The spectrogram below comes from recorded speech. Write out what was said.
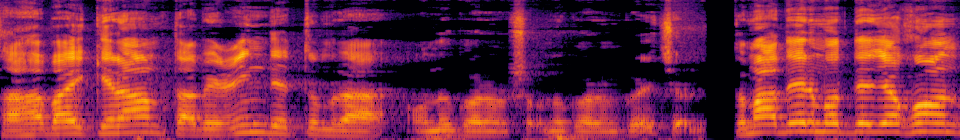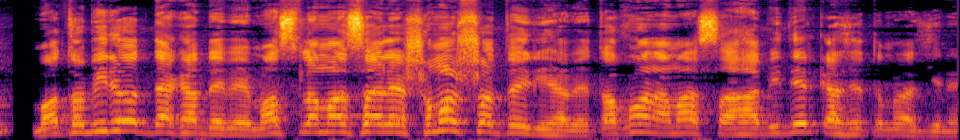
সাহাবাই কেরাম তবে ইনদের তোমরা অনুকরণ অনুকরণ করে চলে। তোমাদের মধ্যে যখন মতবিরোধ দেখা দেবে মসলা মশাইলের সমস্যা তৈরি হবে, তখন আমার সাহাবিদের কাছে তোমরা জেনে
